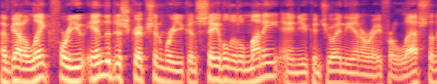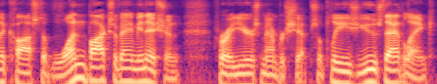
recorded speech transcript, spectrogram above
I've got a link for you in the description where you can save a little money and you can join the NRA for less than the cost of one box of ammunition for a year's membership. So please use that link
